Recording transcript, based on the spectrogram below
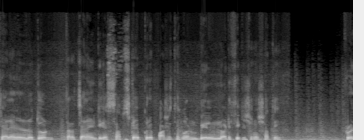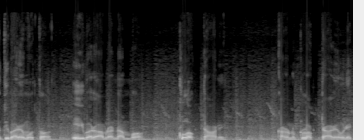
চ্যানেলে নতুন, তারা চ্যানেলটিকে সাবস্ক্রাইব করে পাশে থাকুন বেল নোটিফিকেশনের সাথে। প্রতিবারের মতো এইবারও আমরা নামবো ক্লক টাওয়ারে কারণ ক্লক টাওয়ারে অনেক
